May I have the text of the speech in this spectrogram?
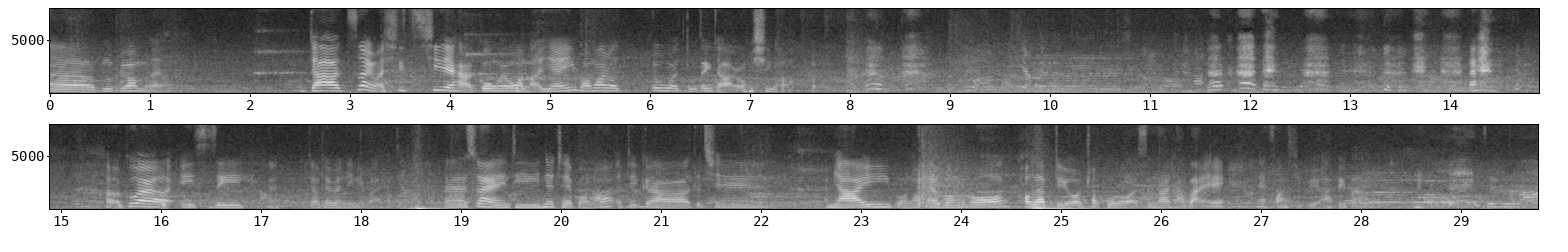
အာဘယ်လိုပြောရမလဲဒါစိုက်မှာရှိရှိတဲ့ဟာကုံပဲပေါ့နော်အရင်ကြီးဘာမှတော့သူ့ဝက်တူသိတာတော့မရှိပါဘူးပြန်ပြန်လာဟုတ်အခုကတော့ AC တောက်ထဲပဲနေနေပါတယ်အဲဆိုရင်ဒီနှစ်ထဲပေါ့နော်အတိတ်ကတချင်း အများကြီးပေါ့နော် album ရော collab တွေရောထွက်ဖို့တော့စဉ်းစားထားပါတယ်အဲစောင့်ကြည့်ပြီးအားပေးပါကျေးဇူးပါ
